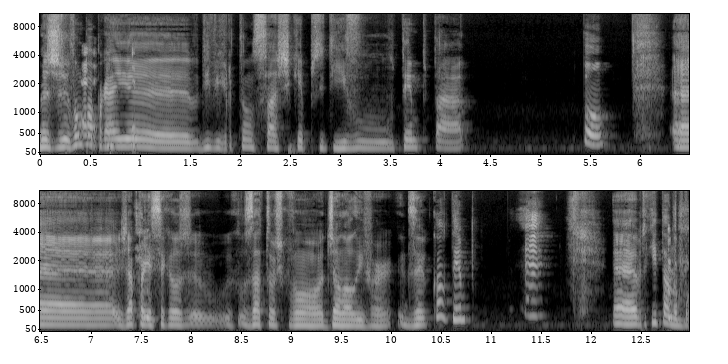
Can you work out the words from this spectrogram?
Mas uh, vão para a praia, uh, divirtam-se, acho que é positivo. O tempo está bom. Uh, já parece aqueles os atores que vão ao John Oliver dizer qual o tempo? É. Uh, aqui está no bom.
